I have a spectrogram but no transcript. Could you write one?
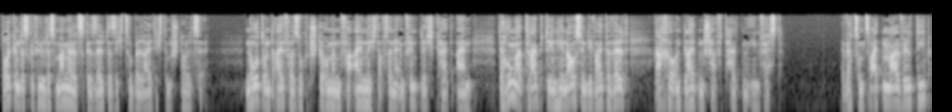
Drückendes Gefühl des Mangels gesellte sich zu beleidigtem Stolze. Not und Eifersucht stürmen vereinigt auf seine Empfindlichkeit ein. Der Hunger treibt ihn hinaus in die weite Welt. Rache und Leidenschaft halten ihn fest. Er wird zum zweiten Mal Wilddieb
